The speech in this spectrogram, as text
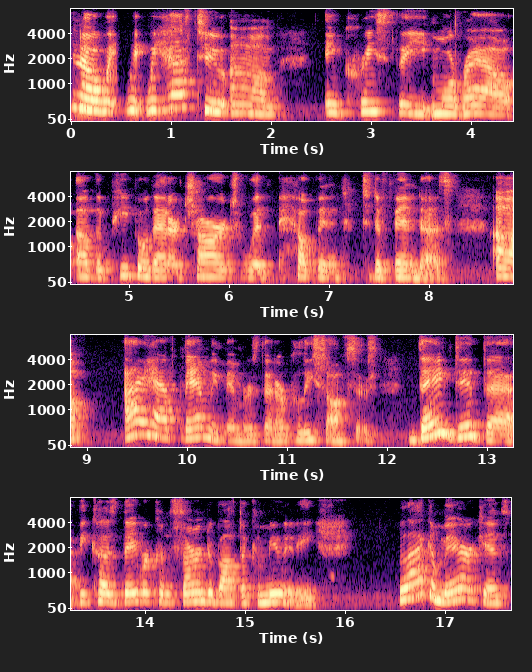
You know, we, we, we have to um, increase the morale of the people that are charged with helping to defend us. Um, I have family members that are police officers. They did that because they were concerned about the community. Black Americans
